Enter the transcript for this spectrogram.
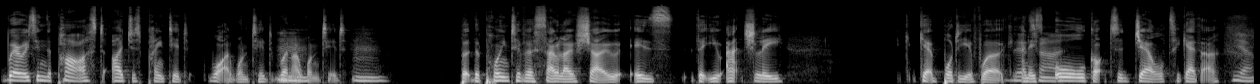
whereas in the past, I just painted what I wanted when I Mm. wanted. Mm. But the point of a solo show is that you actually get a body of work and it's right. all got to gel together. Yeah.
